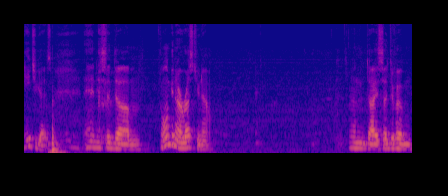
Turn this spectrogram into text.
hate you guys." And he said, um, "Well, I'm going to arrest you now." And I said to him,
